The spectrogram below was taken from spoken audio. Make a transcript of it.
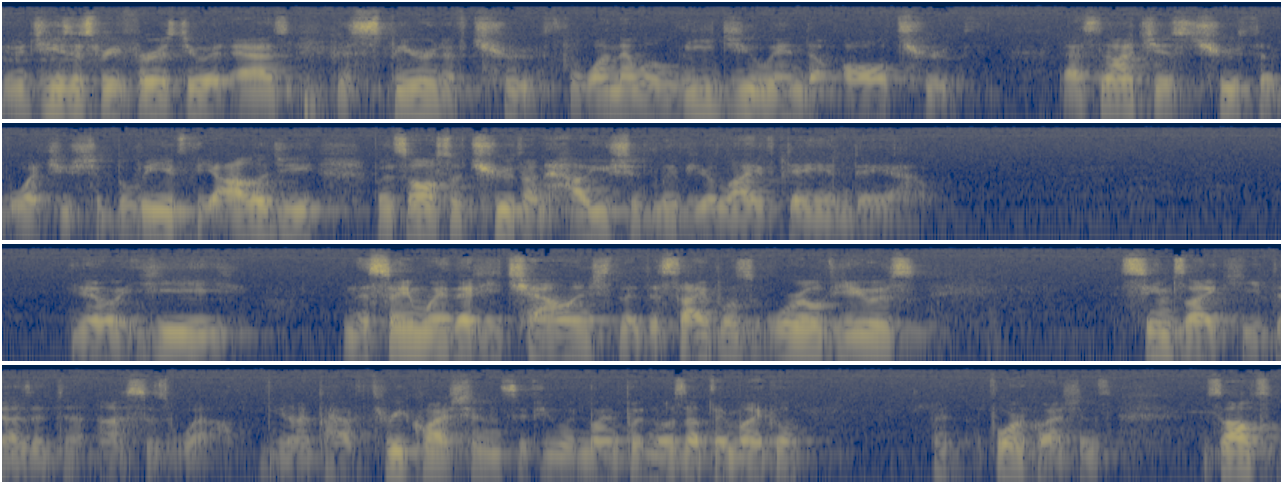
You know, Jesus refers to it as the Spirit of truth, the one that will lead you into all truth. That's not just truth of what you should believe, theology, but it's also truth on how you should live your life day in, day out. You know, he, in the same way that he challenged the disciples' worldviews, it seems like he does it to us as well. You know, I have three questions, if you wouldn't mind putting those up there, Michael. Four questions. It's, also,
